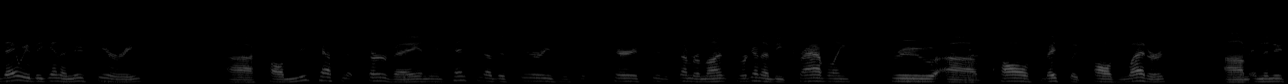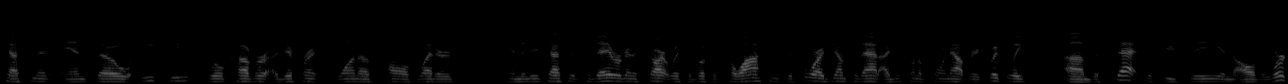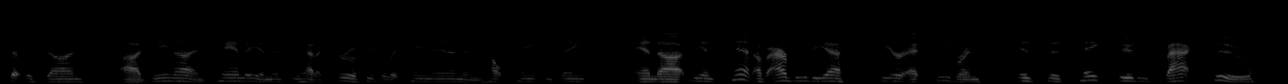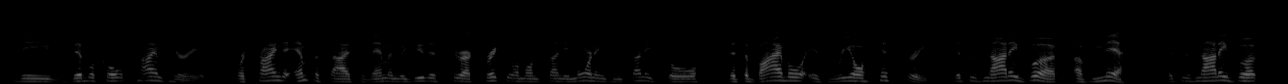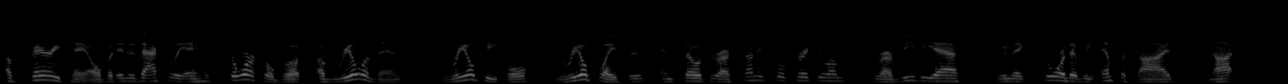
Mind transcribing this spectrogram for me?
today we begin a new series uh, called New Testament Survey, and the intention of this series is just to carry us through the summer months. We're going to be traveling through uh, Paul's, basically Paul's letters um, in the New Testament, and so each week we'll cover a different one of Paul's letters in the New Testament. Today we're going to start with the book of Colossians. Before I jump to that, I just want to point out very quickly um, the set that you see and all the work that was done uh, Dina and Tammy, and then she had a crew of people that came in and helped paint and things. And uh, the intent of our VBS here at Hebron is to take students back to the biblical time period. We're trying to emphasize to them, and we do this through our curriculum on Sunday mornings in Sunday school, that the Bible is real history. This is not a book of myth. This is not a book of fairy tale, but it is actually a historical book of real events real people, real places. And so, through our Sunday school curriculum, through our VBS, we make sure that we emphasize not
